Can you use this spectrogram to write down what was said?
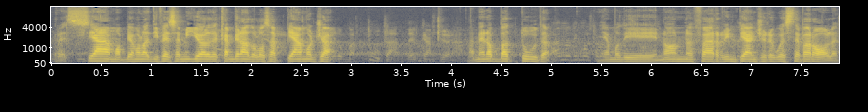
Pressiamo, abbiamo la difesa migliore del campionato, lo sappiamo già. La meno battuta. Vediamo di non far rimpiangere queste parole.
